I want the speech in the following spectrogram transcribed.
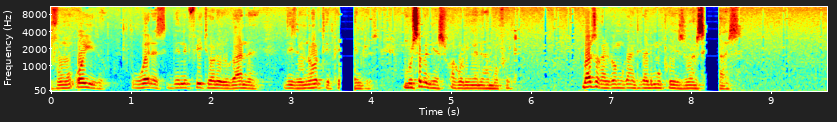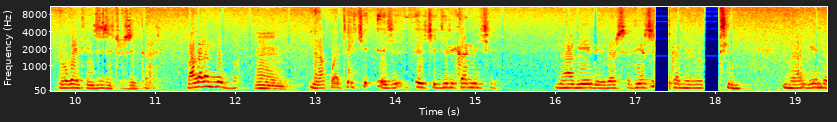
from oil whereas benefit all Uganda did not pay interest. Museveni yaswagulinga n'amafuta basooka ne bamugaa nti kalimu poisonous gas namugaa nti enzizi tuziggale baagala mubba. Nakwata eki- eki- ekijirikani kye nagenda erasa tiyasikanaatim nagenda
